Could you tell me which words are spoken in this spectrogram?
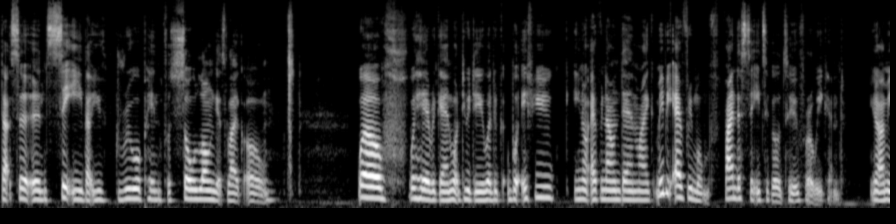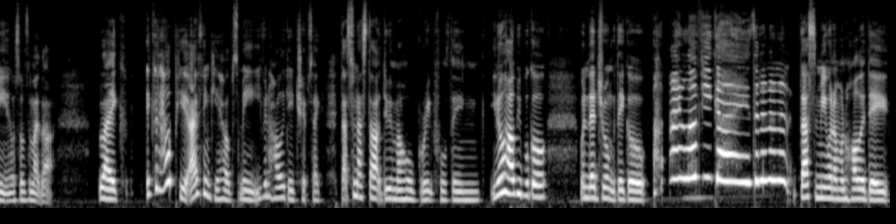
that certain city that you've grew up in for so long, it's like, oh, well, we're here again. What do we do? do but if you, you know, every now and then, like maybe every month, find a city to go to for a weekend. You know what I mean, or something like that. Like it could help you. I think it helps me. Even holiday trips, like that's when I start doing my whole grateful thing. You know how people go when they're drunk, they go, "I love you guys." That's me when I'm on holiday.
